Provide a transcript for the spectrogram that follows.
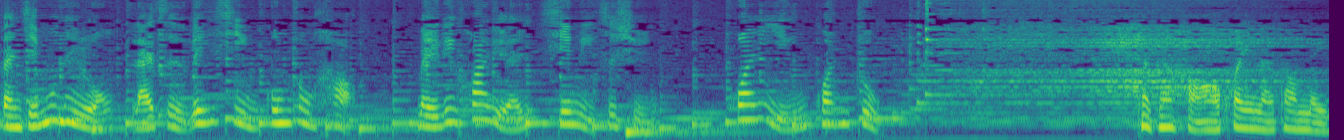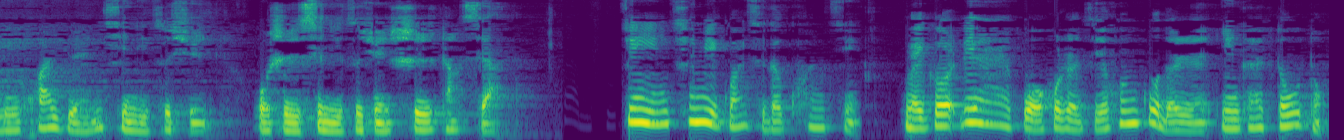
本节目内容来自微信公众号“美丽花园心理咨询”，欢迎关注。大家好，欢迎来到美丽花园心理咨询，我是心理咨询师张霞。经营亲密关系的困境，每个恋爱过或者结婚过的人应该都懂。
